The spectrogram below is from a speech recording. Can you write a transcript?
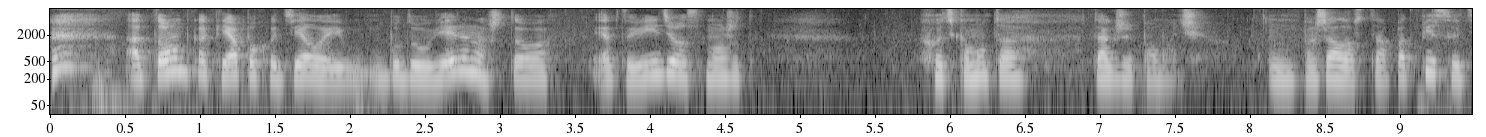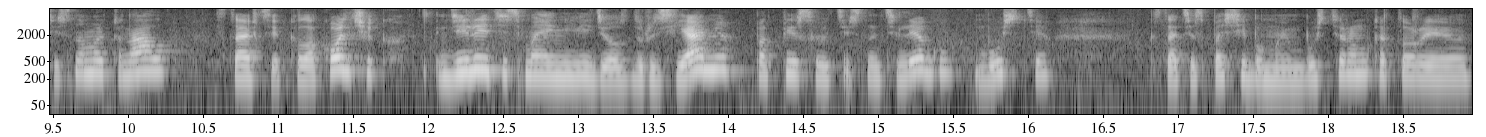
о том, как я похудела, и буду уверена, что это видео сможет хоть кому-то также помочь. Пожалуйста, подписывайтесь на мой канал, ставьте колокольчик, делитесь моими видео с друзьями, подписывайтесь на телегу, Boosty. Кстати, спасибо моим бустерам, которые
